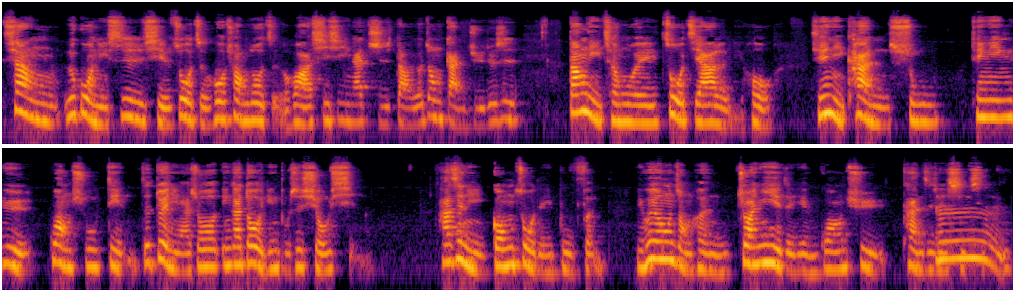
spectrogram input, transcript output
像如果你是写作者或创作者的话，西西应该知道，有这种感觉，就是当你成为作家了以后，其实你看书、听音乐、逛书店，这对你来说应该都已经不是休闲了，它是你工作的一部分，你会用一种很专业的眼光去看这件事情。嗯，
